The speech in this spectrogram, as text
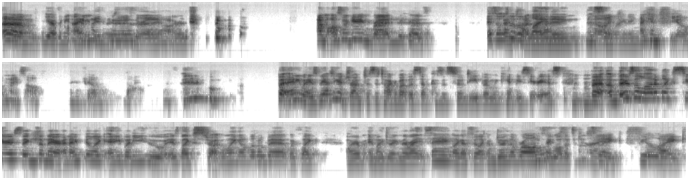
um, yeah, we need. I need my food is really hard. I'm also getting red because it's also the lighting. It's no, the lighting. I can feel myself. I can feel the hot. But anyways, we have to get drunk just to talk about this stuff because it's so deep and we can't be serious. Mm-mm. But um, there's a lot of like serious things in there, and I feel like anybody who is like struggling a little bit with like, are, am I doing the right thing? Like I feel like I'm doing the wrong thing all the time. Just, like feel like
